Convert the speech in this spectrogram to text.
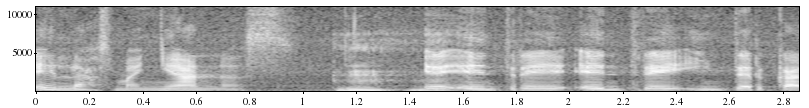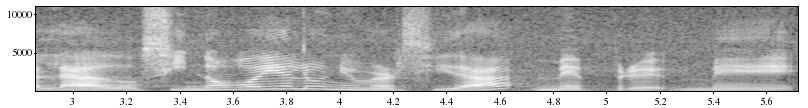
en las mañanas eh, entre, entre intercalados. Si no voy a la universidad, me, me,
